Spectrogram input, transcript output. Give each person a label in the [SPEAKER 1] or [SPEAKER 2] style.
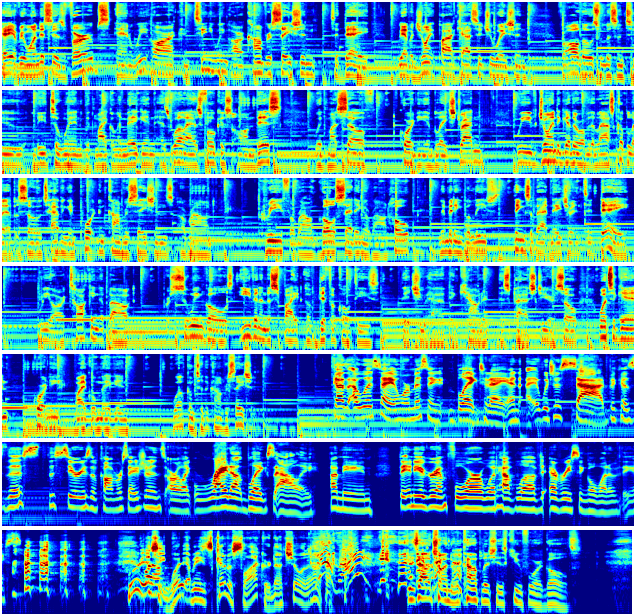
[SPEAKER 1] Hey everyone, this is Verbs, and we are continuing our conversation today. We have a joint podcast situation for all those who listen to Lead to Win with Michael and Megan, as well as focus on this with myself, Courtney, and Blake Stratton. We've joined together over the last couple of episodes having important conversations around grief, around goal setting, around hope, limiting beliefs, things of that nature. And today, we are talking about pursuing goals even in the spite of difficulties that you have encountered this past year. So, once again, Courtney, Michael, Megan, welcome to the conversation.
[SPEAKER 2] Guys, I would say, and we're missing Blake today, and uh, which is sad because this this series of conversations are like right up Blake's alley. I mean, the Enneagram Four would have loved every single one of these.
[SPEAKER 3] Where is well, he? What, I mean, he's kind of a slacker, not showing up.
[SPEAKER 2] right?
[SPEAKER 1] He's out trying to accomplish his Q4 goals.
